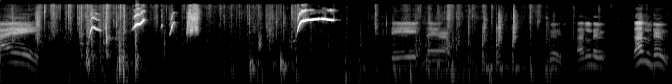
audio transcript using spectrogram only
Hey! Stay there. Good. That'll do. That'll do.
